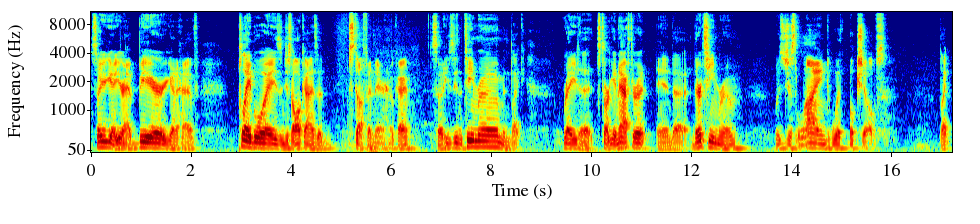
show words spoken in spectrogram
So you're you're gonna have beer, you're gonna have playboys and just all kinds of stuff in there. Okay, so he's in the team room and like ready to start getting after it. And uh, their team room was just lined with bookshelves, like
